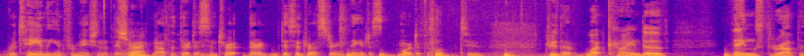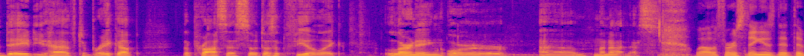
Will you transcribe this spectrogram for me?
retain the information that they Sure. want. Not that they're disinter- they're disinterested or anything. It's just more difficult to do that. What kind of things throughout the day do you have to break up the process so it doesn't feel like learning or um, monotonous? Well, the first thing is that the,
